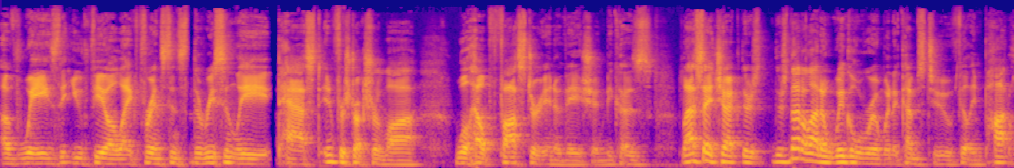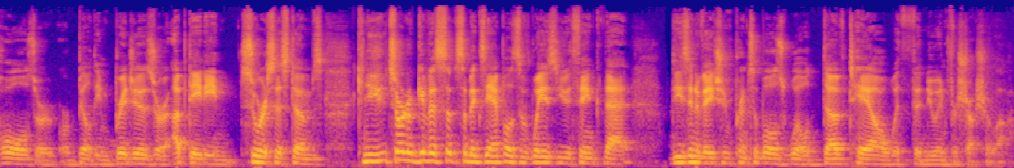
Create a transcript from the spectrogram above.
of ways that you feel like, for instance, the recently passed infrastructure law will help foster innovation because last I checked, there's there's not a lot of wiggle room when it comes to filling potholes or, or building bridges or updating sewer systems. Can you sort of give us some, some examples of ways you think that these innovation principles will dovetail with the new infrastructure law?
